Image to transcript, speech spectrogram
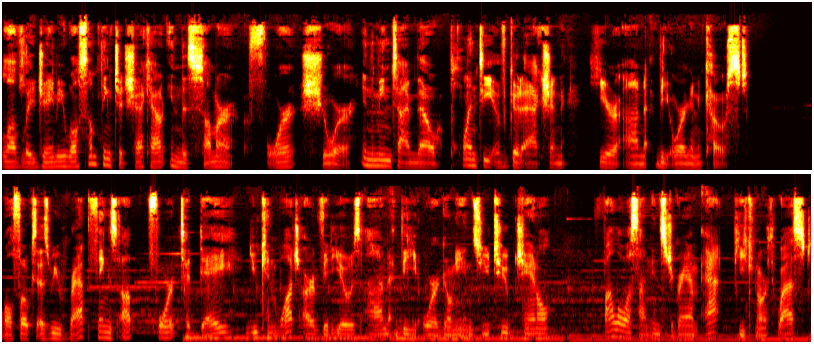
Lovely, Jamie. Well, something to check out in the summer for sure. In the meantime, though, plenty of good action here on the Oregon coast. Well, folks, as we wrap things up for today, you can watch our videos on the Oregonians YouTube channel, follow us on Instagram at Peak Northwest,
